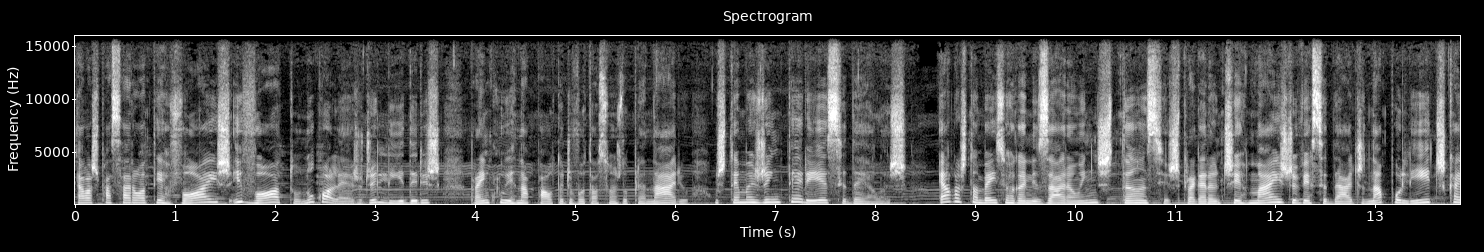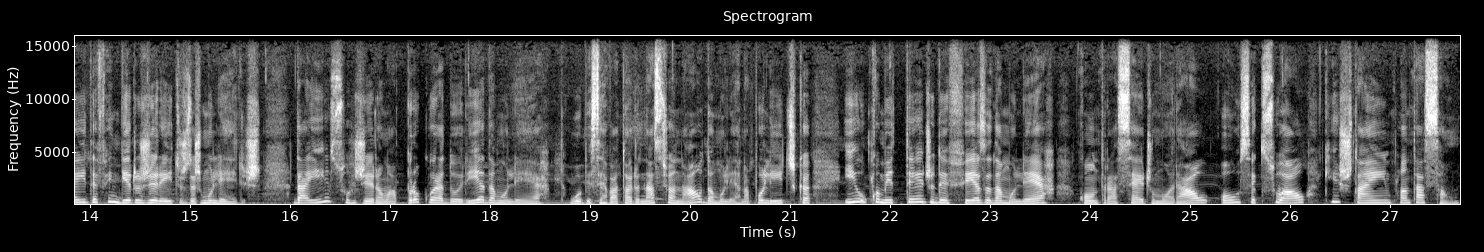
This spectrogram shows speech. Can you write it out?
elas passaram a ter voz e voto no colégio de líderes para incluir na pauta de votações do plenário os temas de interesse delas. Elas também se organizaram em instâncias para garantir mais diversidade na política e defender os direitos das mulheres. Daí surgiram a Procuradoria da Mulher, o Observatório Nacional da Mulher na Política e o Comitê de Defesa da Mulher contra Assédio Moral ou Sexual, que está em implantação.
